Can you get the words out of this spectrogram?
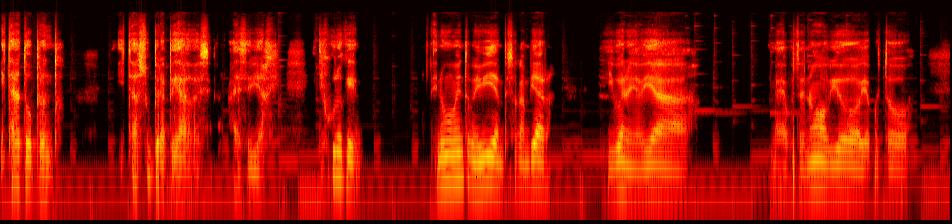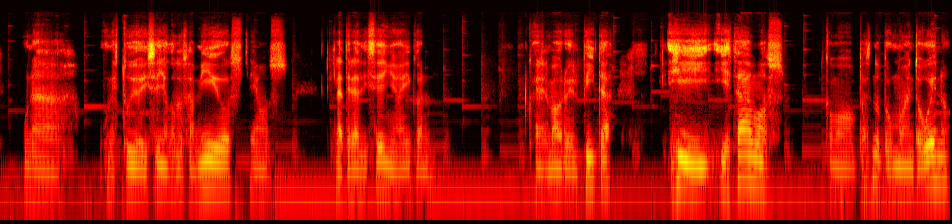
estaba todo pronto y estaba súper apegado a ese, a ese viaje. Y te juro que en un momento mi vida empezó a cambiar y bueno, y había me había puesto de novio, había puesto una, un estudio de diseño con dos amigos, teníamos lateral diseño ahí con, con el Mauro y el Pita, y, estábamos como pasando por un momento bueno,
